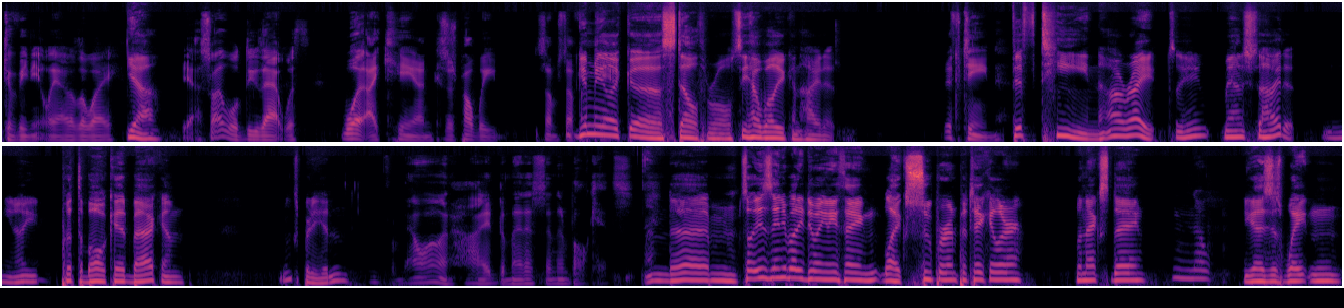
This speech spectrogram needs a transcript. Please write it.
conveniently out of the way. Yeah. Yeah, so I will do that with what I can because there's probably some stuff. I Give me can't. like a stealth roll. See how well you can hide it. fifteen. 15. All right. So you managed to hide it. You know, you put the bulkhead back and looks pretty hidden. From now on, hide the medicine and bulkheads. And um so is anybody doing anything like super in particular the next day? Nope. You guys just waiting,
